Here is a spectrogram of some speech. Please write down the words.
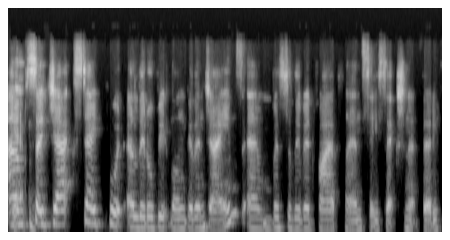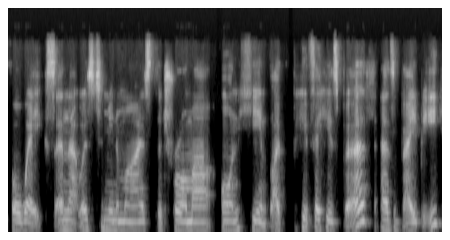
Um, yeah. So Jack stayed put a little bit longer than James and was delivered via planned C-section at 34 weeks, and that was to minimise the trauma on him, like for his birth as a baby.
